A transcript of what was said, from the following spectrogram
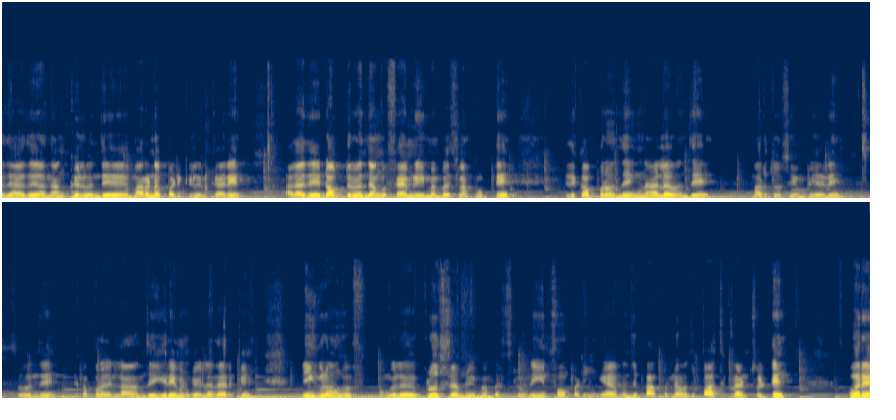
அதாவது அந்த அங்கிள் வந்து மரண படுக்கையில் இருக்கார். அதாவது டாக்டர் வந்து அவங்க ஃபேமிலி மெம்பர்ஸ்லாம் கூப்பிட்டு இதுக்கப்புறம் வந்து எங்களால் வந்து மருத்துவம் செய்ய முடியாது. ஸோ வந்து இதுக்கப்புறம் எல்லாம் வந்து இறைவன் கையில் தான் இருக்குது நீங்களும் உங்கள் உங்களை க்ளோஸ் ஃபேமிலி மெம்பர்ஸில் வந்து இன்ஃபார்ம் பண்ணிங்க வந்து பார்க்கணும்னா வந்து பார்த்துக்கலான்னு சொல்லிட்டு ஒரு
